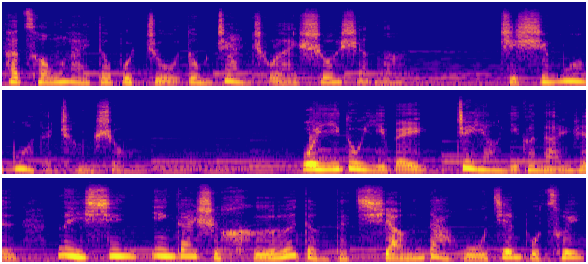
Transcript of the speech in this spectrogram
他从来都不主动站出来说什么，只是默默的承受。我一度以为这样一个男人内心应该是何等的强大、无坚不摧，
